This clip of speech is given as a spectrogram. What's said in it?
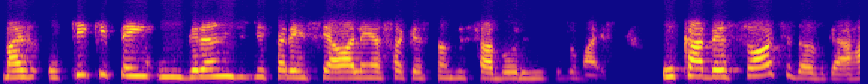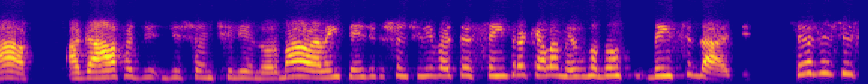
mas o que, que tem um grande diferencial além dessa questão de sabores e tudo mais? O cabeçote das garrafas, a garrafa de, de chantilly normal, ela entende que o chantilly vai ter sempre aquela mesma densidade. Seja esses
